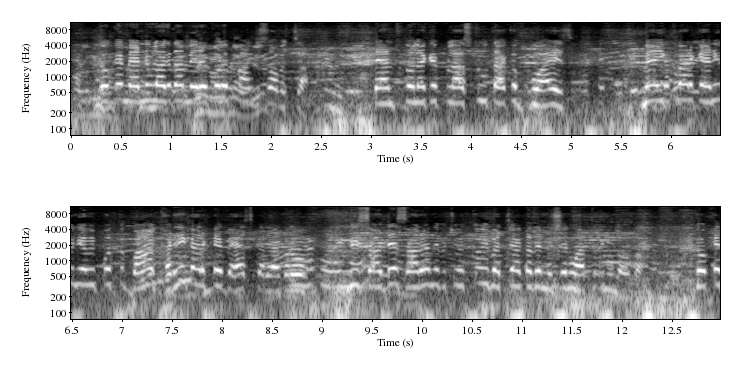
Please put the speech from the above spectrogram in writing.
ਕਿਉਂਕਿ ਮੈਨੂੰ ਲੱਗਦਾ ਮੇਰੇ ਕੋਲੇ 500 ਬੱਚਾ। 10th ਤੋਂ ਲੈ ਕੇ ਪਲੱਸ 2 ਤੱਕ ਬੁਆਇਜ਼ ਮੈਂ ਇੱਕ ਵਾਰ ਕਹਿਣੀ ਹੁੰਦੀ ਆ ਵੀ ਪੁੱਤ ਬਾਹ ਖੜੀ ਕਰਕੇ ਬਹਿਸ ਕਰਿਆ ਕਰੋ ਵੀ ਸਾਡੇ ਸਾਰਿਆਂ ਦੇ ਵਿੱਚੋਂ ਇੱਕ ਵੀ ਬੱਚਾ ਕਦੇ ਨਸ਼ੇ ਨੂੰ ਹੱਥ ਵੀ ਨਹੀਂ ਲਾਉਂਦਾ। ਕਿਉਂਕਿ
